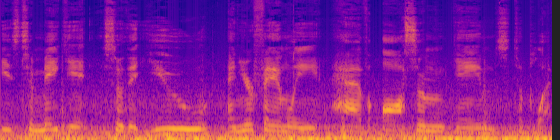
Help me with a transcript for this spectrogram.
is to make it so that you and your family have awesome games to play.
